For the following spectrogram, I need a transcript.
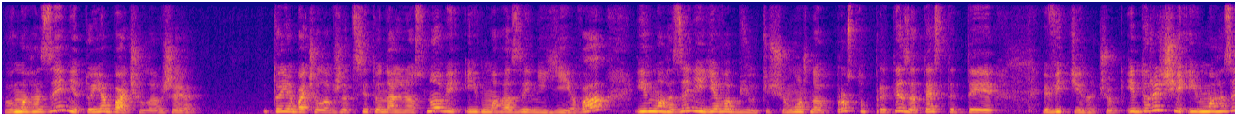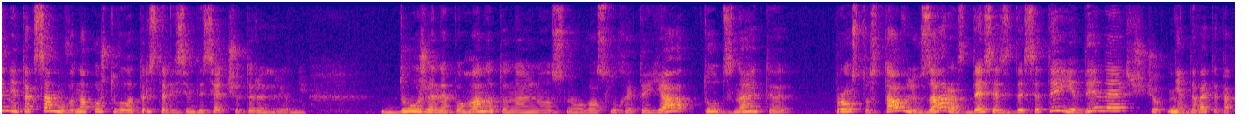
в магазині, то я бачила вже. То я бачила вже ці тональні основі і в магазині Єва, і в магазині Єва Б'юті, що можна просто прийти затестити відтіночок. І, до речі, і в магазині так само вона коштувала 384 гривні. Дуже непогана тональна основа. Слухайте, я тут, знаєте, просто ставлю зараз 10 з 10. Єдине, що. Ні, давайте так.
